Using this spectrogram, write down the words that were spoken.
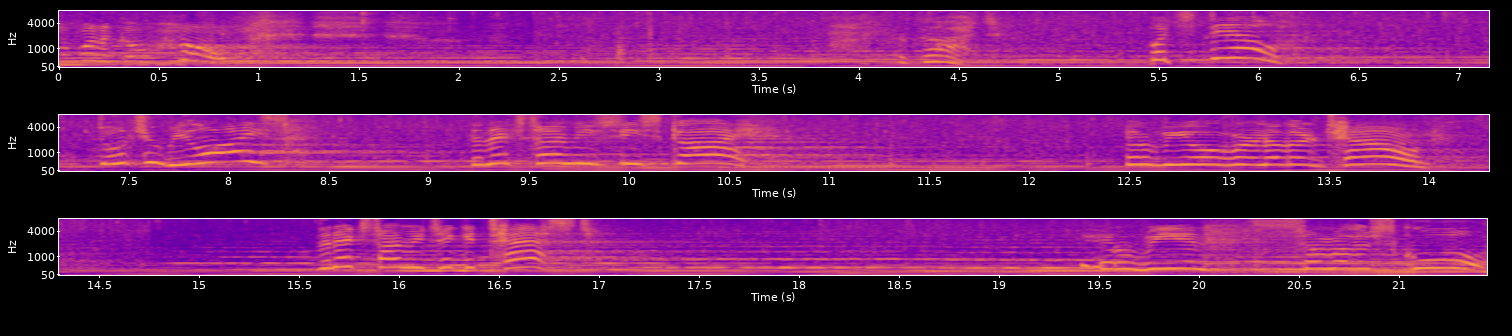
I want to go home. I forgot. But still, don't you realize? The next time you see Sky, it'll be over another town. The next time you take a test, it'll be in some other school.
